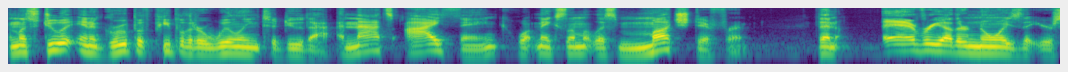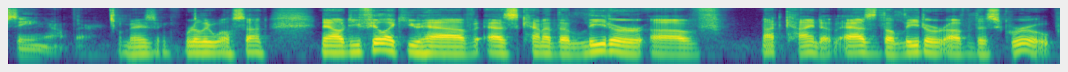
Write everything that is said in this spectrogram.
and let's do it in a group of people that are willing to do that. And that's, I think, what makes Limitless much different than every other noise that you're seeing out there. Amazing. Really well said. Now, do you feel like you have, as kind of the leader of, not kind of, as the leader of this group,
